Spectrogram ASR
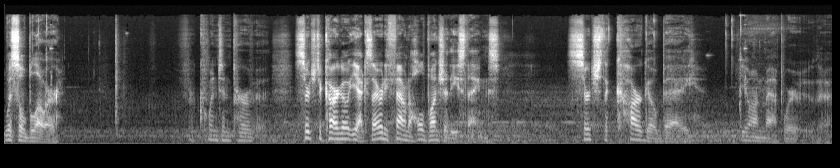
whistleblower for Quentin Per. Search the cargo. Yeah, because I already found a whole bunch of these things. Search the cargo bay. View on map. Where is that?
